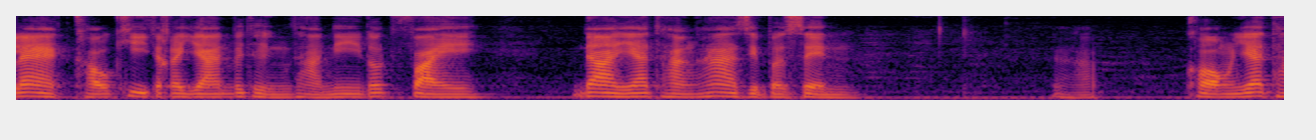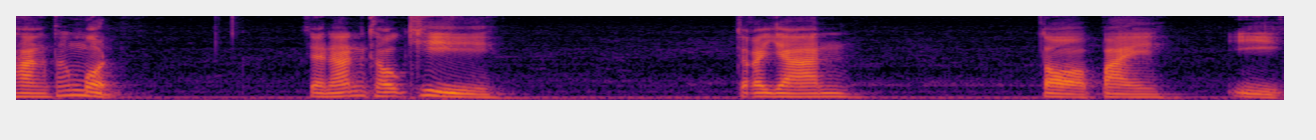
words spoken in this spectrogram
แรกเขาขี่จักรยานไปถึงสถานีรถไฟได้ระยะทาง 50%นะครับของระยะทางทั้งหมด จากนั้นเขาขี่จักรยานต่อไปอีก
